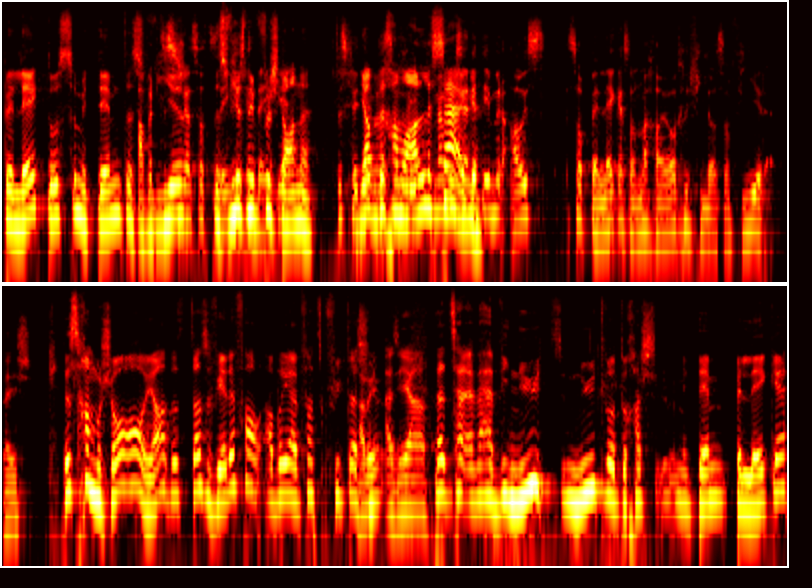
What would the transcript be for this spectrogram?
belegt, außer mit dem, dass Aber das wir das dass Ding, wir es ich nicht verstanden. Finde Ja, aber da kann man alles bisschen- Man muss ja sagen. nicht immer alles so belegen, sondern man kann ja auch ein bisschen philosophieren, weißt Das kann man schon auch, ja, das, das auf jeden Fall, aber ich habe einfach das Gefühl, dass Aber, also ja. Das wäre wie nichts, nichts, wo du kannst mit dem belegen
